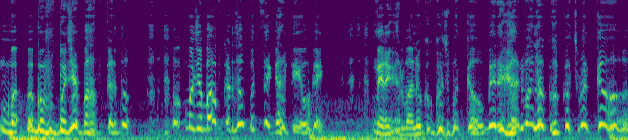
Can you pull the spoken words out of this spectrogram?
मुझे माफ़ कर दो। मुझे माफ़ कर दो, मुझसे गलती हो गई। मेरे घर वालों को कुछ मत कहो, मेरे घर वालों को कुछ मत कहो।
